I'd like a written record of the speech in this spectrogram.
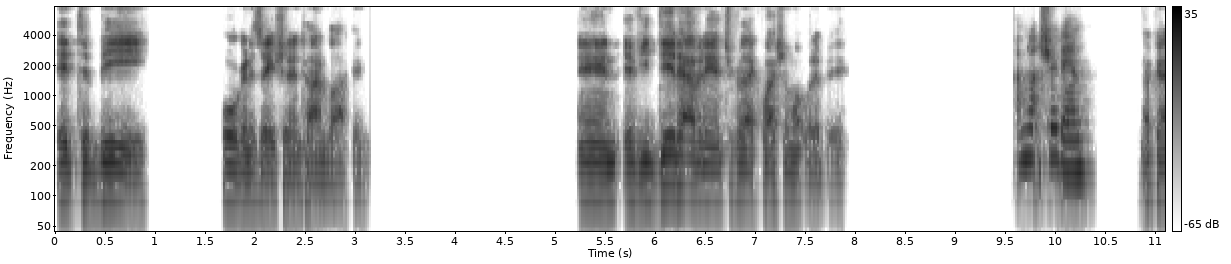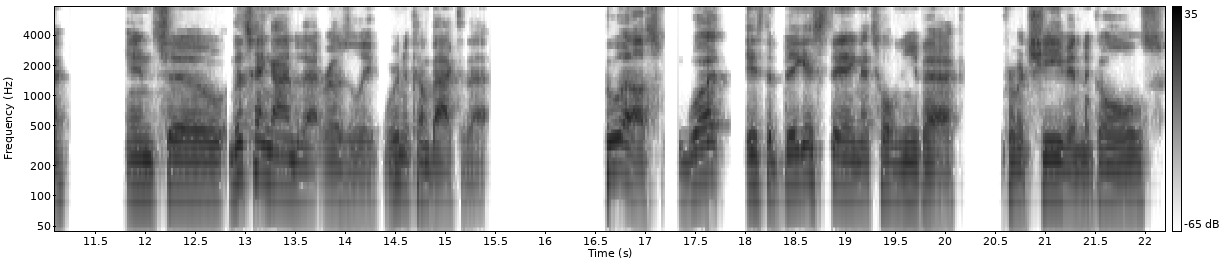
it to be organization and time blocking? And if you did have an answer for that question, what would it be? I'm not sure, Dan. Okay. And so let's hang on to that, Rosalie. We're going to come back to that. Who else? What is the biggest thing that's holding you back from achieving the goals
